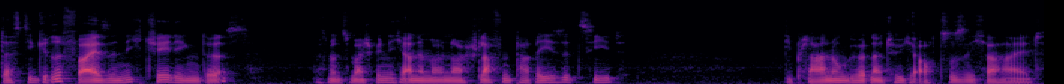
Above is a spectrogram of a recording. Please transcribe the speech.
dass die Griffweise nicht schädigend ist, dass man zum Beispiel nicht an einer schlaffen Parese zieht. Die Planung gehört natürlich auch zur Sicherheit.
